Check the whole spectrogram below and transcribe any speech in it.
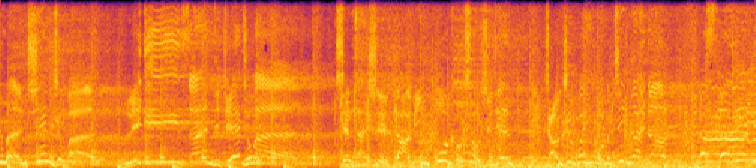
士们、先生们、Ladies and Gentlemen，现在是大明脱口秀时间，掌声欢迎我们敬爱的大明！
